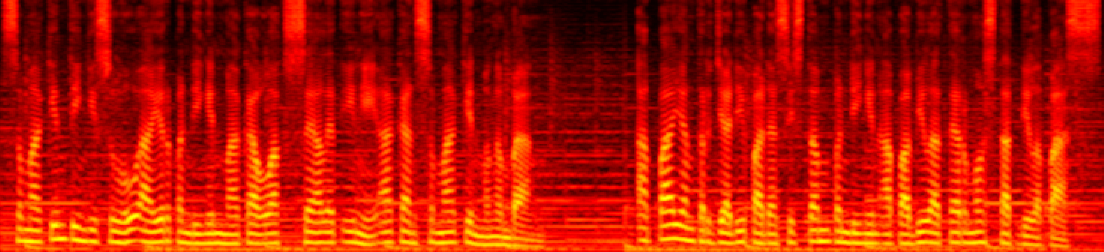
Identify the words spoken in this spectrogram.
Semakin tinggi suhu air pendingin maka wax sealet ini akan semakin mengembang. Apa yang terjadi pada sistem pendingin apabila termostat dilepas?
